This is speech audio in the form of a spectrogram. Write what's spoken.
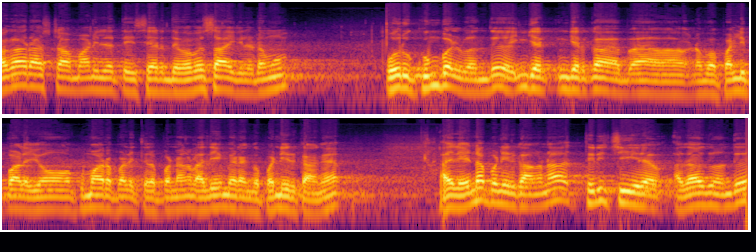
மகாராஷ்டிரா மாநிலத்தை சேர்ந்த விவசாயிகளிடமும் ஒரு கும்பல் வந்து இங்கே இங்கே இருக்க நம்ம பள்ளிப்பாளையம் குமாரபாளையத்தில் பண்ணாங்களோ? அதே மாதிரி அங்கே பண்ணியிருக்காங்க. அதில் என்ன பண்ணியிருக்காங்கன்னா திருச்சியில் அதாவது வந்து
